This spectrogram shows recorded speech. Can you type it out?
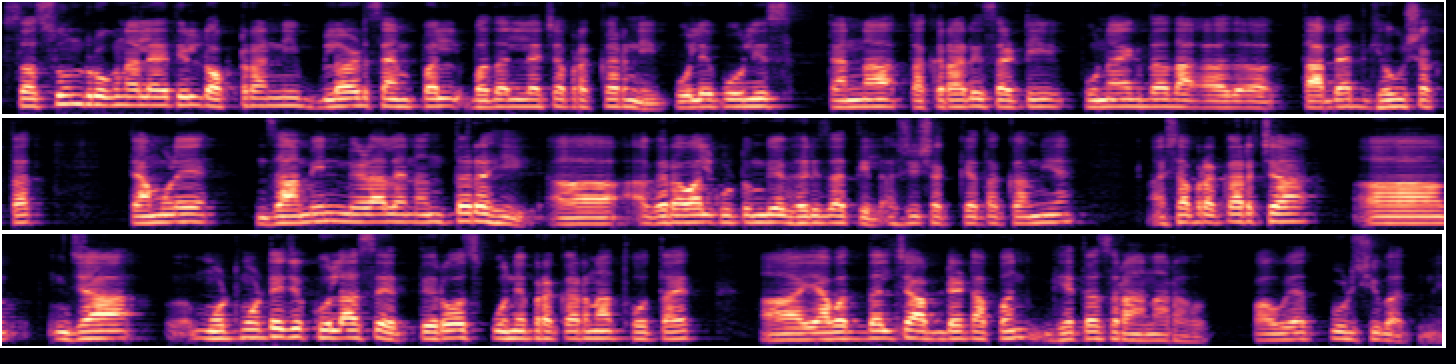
ससून रुग्णालयातील डॉक्टरांनी ब्लड सॅम्पल बदलल्याच्या प्रकरणी पुणे पोलीस त्यांना तक्रारीसाठी पुन्हा एकदा दा- ताब्यात घेऊ शकतात. त्यामुळे जामीन मिळाल्यानंतरही अग्रवाल कुटुंबीय घरी जातील अशी शक्यता कमी आहे. अशा प्रकारच्या ज्या मोठमोठे जे खुलासे आहेत ते रोज पुणे प्रकरणात होत आहेत. याबद्दलच्या याबद्दलचे अपडेट आपण घेतच राहणार आहोत. पाहूयात पुढची बातमी.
